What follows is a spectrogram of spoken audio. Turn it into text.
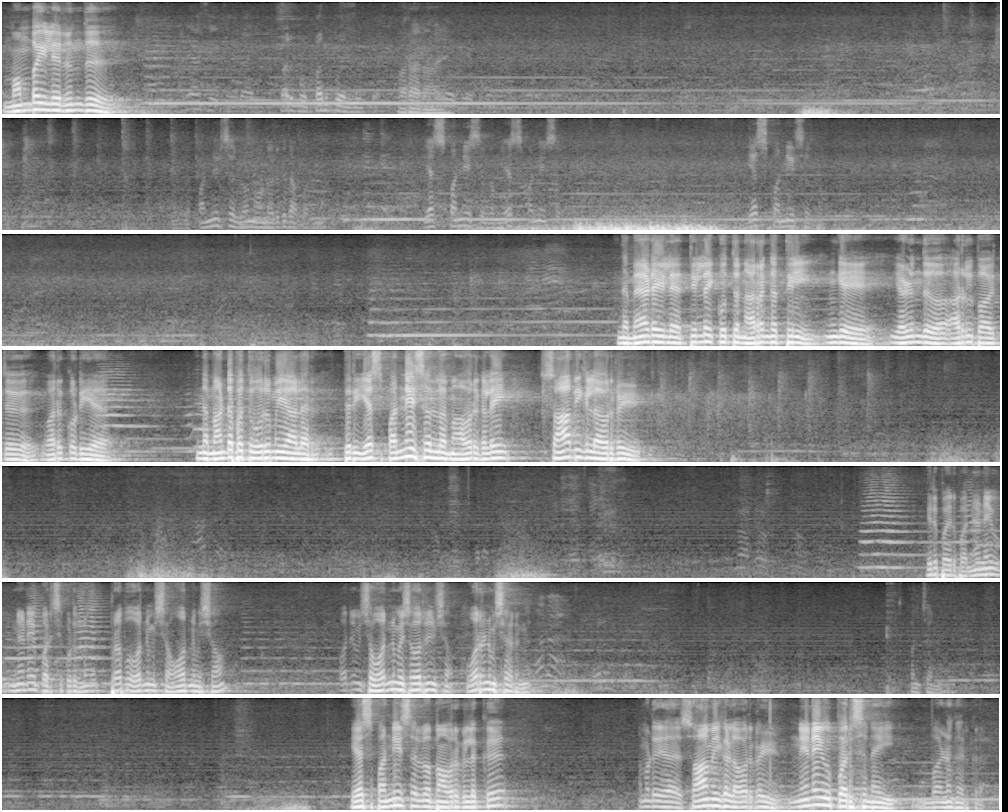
மும்பையிலிருந்து பன்னீர்செல்வம் ஒன்று இருக்குதா பாருங்க. S Panneerselvam S Panneerselvam. S Panneerselvam. இந்த மேடையில் தில்லைக்கூத்தன் அரங்கத்தில் இங்கே எழுந்து அருள் பாவித்து வரக்கூடிய இந்த மண்டபத்து உரிமையாளர் திரு எஸ் பன்னீர்செல்வம் அவர்களை சாமிகள் அவர்கள் இருப்பா இருப்பா. நினைவு நினைவு பறித்து கொடுக்கணும் பிரபு ஒரு நிமிஷம் ஒரு நிமிஷம். ஒரு நிமிஷம் ஒரு நிமிஷம் ஒரு நிமிஷம். ஒரு நிமிஷம் இருங்க. எஸ் பன்னீர்செல்வம் அவர்களுக்கு நம்முடைய சுவாமிகள் அவர்கள் நினைவு பரிசனை வழங்க இருக்கிறார்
